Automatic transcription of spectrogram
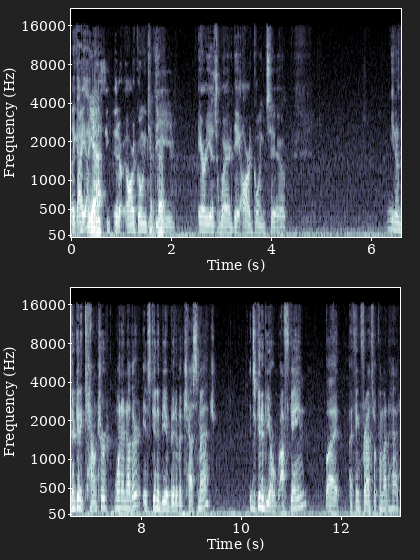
Like I, I do Yeah. think there are going to That's be right. areas where they are going to, you know, they're going to counter one another. It's going to be a bit of a chess match. It's going to be a rough game, but I think France will come out ahead.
